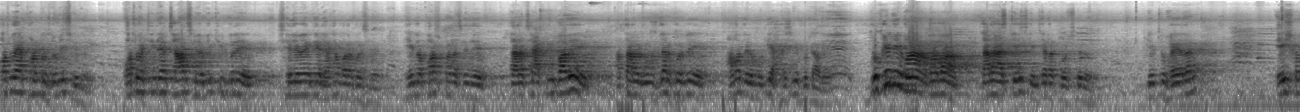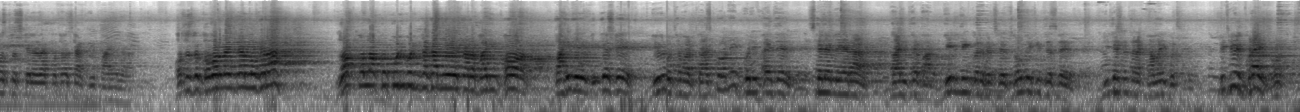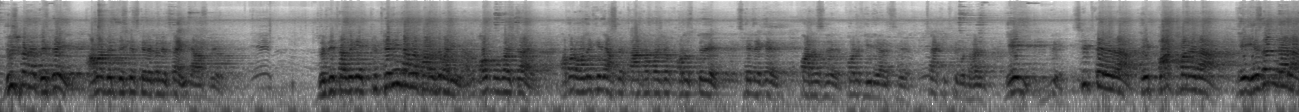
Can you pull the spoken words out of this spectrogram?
অথবা এক খন্ড জমি ছিল। অথবা টিনের চাল ছিল, বিক্রি করে ছেলে মেয়েকে লেখাপড়া করেছে। এগুলো পাশ করাছে যে তারা চাকরি পাবে আর তারা রোজগার করবে, আমাদের মুখে হাসি ফোটাবে। দুঃখিনী মা, বাবা, তারা আজকে এই চিন্তাটা করছিল। কিন্তু ভাইয়েরা, এই সমস্ত ছেলেরা কোথাও চাকরি পায় না। অথচ গভর্নমেন্টের লোকেরা লক্ষ লক্ষ কোটি কোটি টাকা নিয়ে তারা বাড়ি ঘর বাইরে বিদেশে বিভিন্ন অনেক ছেলে মেয়েরা বাড়িতে বিল্ডিং করে ফেলছে, জমি কিনতেছে, বিদেশে তারা কামাই করছে। পৃথিবীর প্রায় দেশে আমাদের দেশের ছেলে মেয়ের চাহিদা আছে। যদি তাদেরকে একটু ট্রেনিং আমরা পাঠাতে পারি অল্প পয়সায় আবার অনেকেই আছে, টাকা পয়সা খরচ করে ছেলেকে পাঠাচ্ছে পরে ফিরে আসছে চাকরি হয়। এই শিক্ষারেরা এই পাঠফারেরা এই এজেন্ডারা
